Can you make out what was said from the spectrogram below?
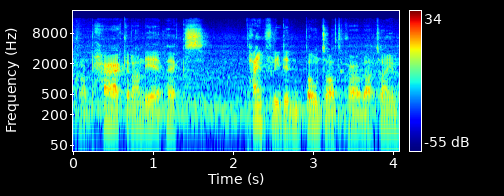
I'm going to park it on the apex. Thankfully didn't bounce off the curb that time.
